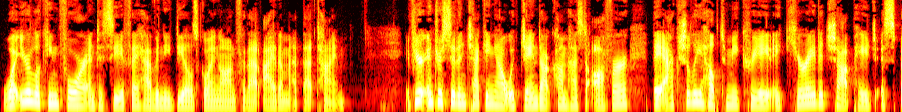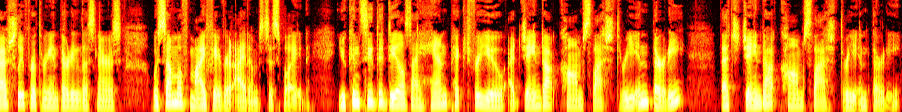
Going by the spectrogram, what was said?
what you're looking for and to see if they have any deals going on for that item at that time. If you're interested in checking out what Jane.com has to offer, they actually helped me create a curated shop page especially for 3 in 30 listeners with some of my favorite items displayed. You can see the deals I handpicked for you at Jane.com slash 3 in 30. That's Jane.com slash 3 in 30.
